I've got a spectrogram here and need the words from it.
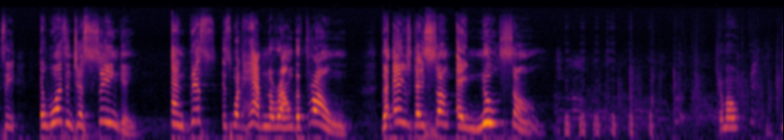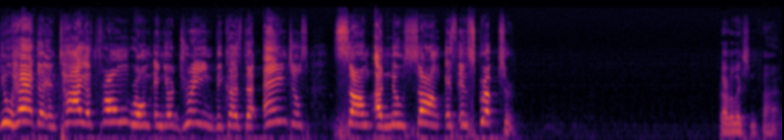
See, it wasn't just singing. And this is what happened around the throne. The angels, they sung a new song. Come on. You had the entire throne room in your dream because the angels sung a new song. It's in scripture. Revelation 5.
